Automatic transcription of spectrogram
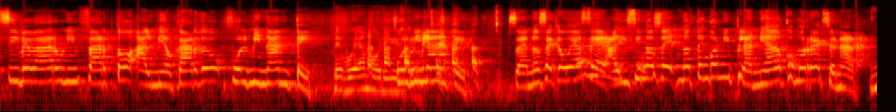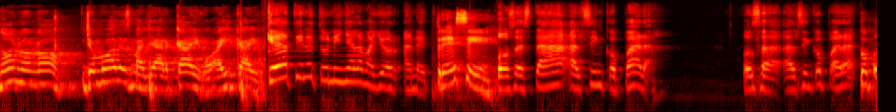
sí me va a dar un infarto al miocardio fulminante. Me voy a morir. Fulminante. O sea, no sé qué voy a hacer. Ahí sí no sé, no tengo ni planeado cómo reaccionar. No, no, no. Yo me voy a desmayar, caigo, ahí caigo. ¿Qué edad tiene tu niña la mayor, Anet? 13. O sea, está al 5 para. O sea, al 5 para. Para, o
